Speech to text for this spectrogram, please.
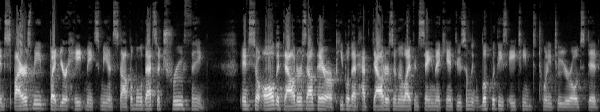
inspires me, but your hate makes me unstoppable. That's a true thing. And so all the doubters out there are people that have doubters in their life and saying they can't do something. Look what these 18 to 22 year olds did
